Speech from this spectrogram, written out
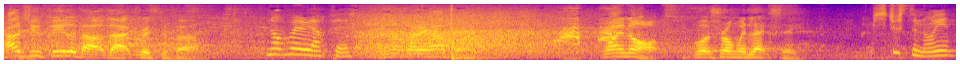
How do you feel about that, Christopher? Not very happy. You're not very happy. Why not? What's wrong with Lexi? She's just annoying.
